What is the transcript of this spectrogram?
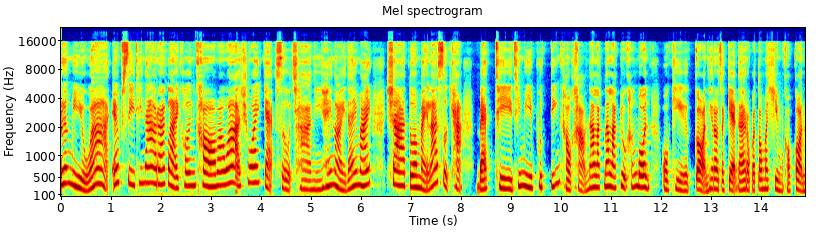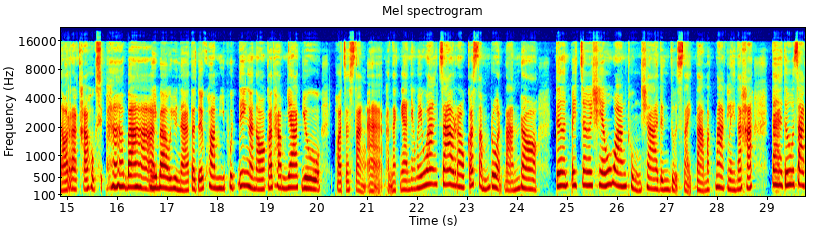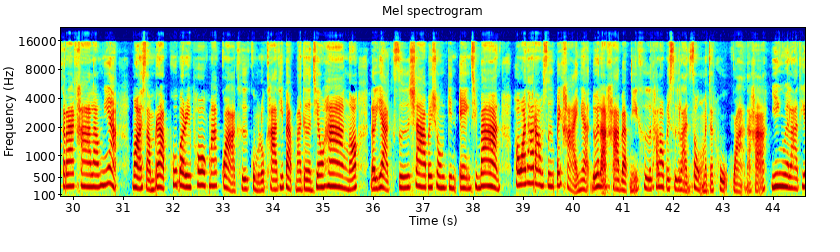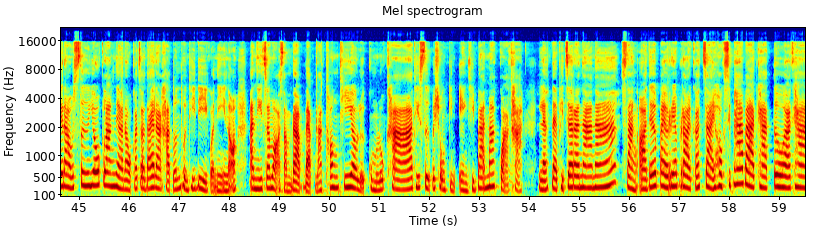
เรื่องมีอยู่ว่า FC ที่น่ารักหลายคนขอมาว่าช่วยแกะสูตรชานี้ให้หน่อยได้ไหม ชาตัวใหม่ล่าสุดค่ะแบ็กทีที่มีพุดดิ้งขาวๆ น่ารักน่ารักอยู่ข้างบน โอเค ก่อนที่เราจะแกะได้เราก็ต้องมาชิมเขาก่อนเนาะราคา 65 บาทไม่เบาอยู่นะ แต่ด้วยความมีพุดดิ้งอะเนาะก็ทำยากอยู่ พอจะสั่งอะพนักงานยังไม่ว่างเจ้าเราก็สำรวจร้านรอ เดินไปเจอเชลวางถุงชาดึงดูดสายตามาก ๆ เลยนะคะ แต่ดูจากราคาแล้วเนี่ย เหมาะสำหรับผู้บริโภคมากกว่า คือกลุ่มลูกค้าที่แบบมาเดินเที่ยวห้างเนาะแล้วอยากซื้อชาไปชงกินเองที่บ้าน เพราะว่าถ้าเราซื้อไปขายเนี่ยด้วยราคาแบบนี้คือ ถ้าเราไปซื้อร้านส่งมันจะถูกกว่านะคะ ยิ่งเวลาที่เราซื้อยกลังเนี่ยเราก็จะได้ราคาต้นทุนที่ดีกว่านี้เนาะอันนี้จะเหมาะสำหรับแบบนักท่องเที่ยวหรือกลุ่มลูกค้าที่ซื้อไปชงกินเองที่บ้านมากกว่าค่ะแล้วแต่พิจารณานะ สั่งออเดอร์ไปเรียบร้อยก็จ่าย 65 บาทค่ะตัวค่ะ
